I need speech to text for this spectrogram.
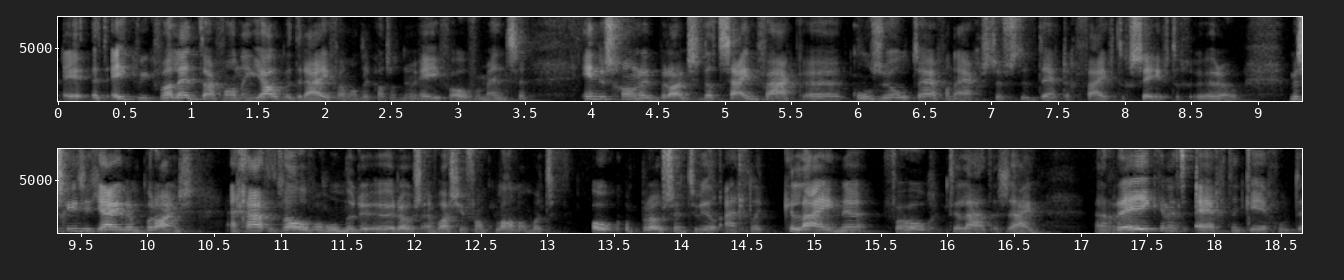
het equivalent daarvan in jouw bedrijf. Want ik had het nu even over mensen in de schoonheidsbranche. Dat zijn vaak uh, consulten van ergens tussen de 30, 50, 70 euro. Misschien zit jij in een branche en gaat het wel over honderden euro's. En was je van plan om het ook een procentueel eigenlijk kleine verhoging te laten zijn. Reken het echt een keer goed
